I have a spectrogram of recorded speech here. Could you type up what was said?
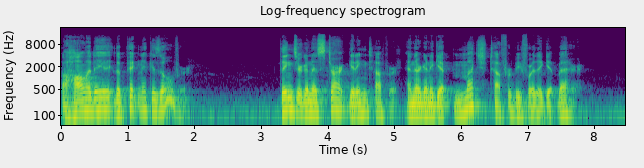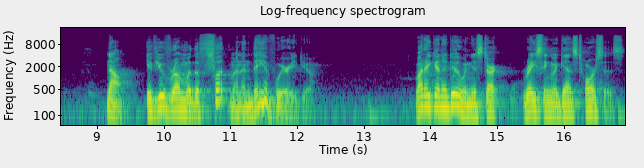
The holiday, the picnic is over. Things are going to start getting tougher, and they're going to get much tougher before they get better. Now, if you've run with a footman and they have wearied you, what are you going to do when you start racing against horses?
